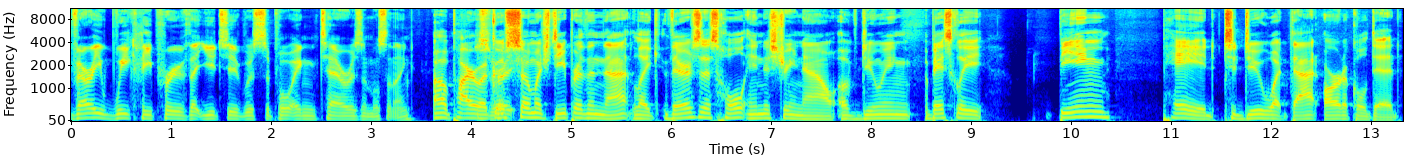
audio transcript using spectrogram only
very weakly prove that YouTube was supporting terrorism or something. Oh, Pyro, it goes so much deeper than that. Like, there's this whole industry now of doing basically being paid to do what that article did,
